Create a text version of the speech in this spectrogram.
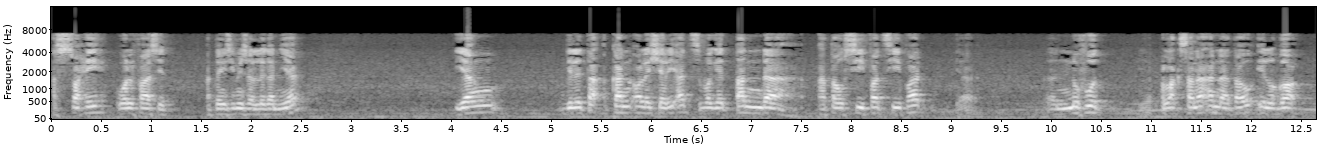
as-sahih wal fasid atau yang semisal dengannya yang diletakkan oleh syariat sebagai tanda atau sifat-sifat ya, nufud ya, pelaksanaan atau ilga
